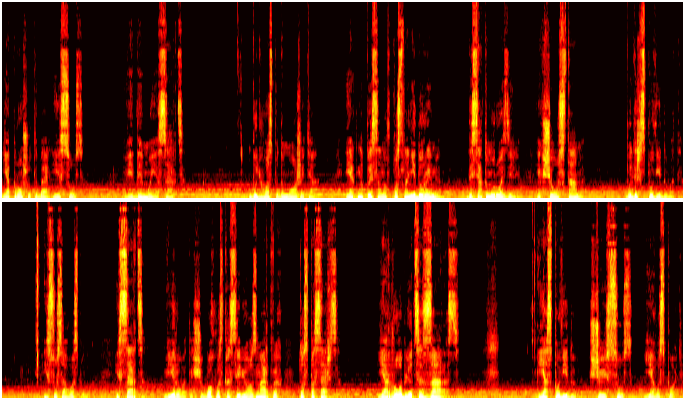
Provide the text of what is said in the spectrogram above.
я прошу Тебе, Ісус, війди в моє серце. Будь Господом мого життя. І як написано в посланні до Римлян, 10 розділі, якщо устами будеш сповідувати Ісуса Господу і серцем вірувати, що Бог воскресив Його з мертвих, то спасешся. Я роблю це зараз. Я сповідую, що Ісус є Господь,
